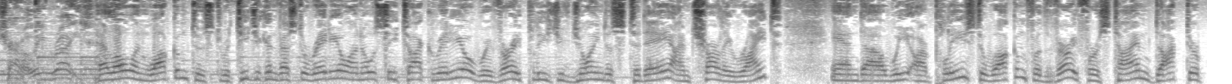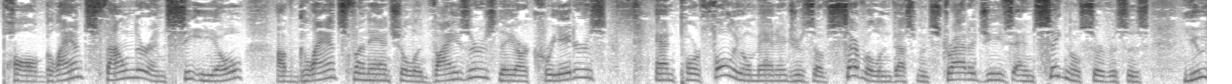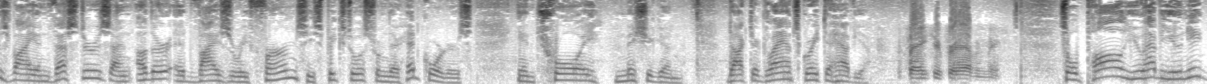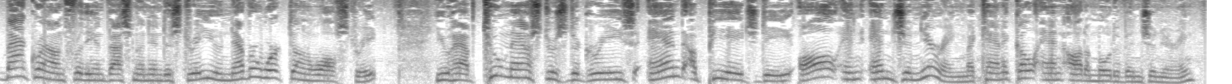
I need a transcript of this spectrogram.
Charlie Wright. Hello and welcome to Strategic Investor Radio on OC Talk Radio. We're very pleased you've joined us today. I'm Charlie Wright, and uh, we are pleased to welcome for the very first time Dr. Paul Glance, founder and CEO of Glance Financial Advisors. They are creators and portfolio managers of several investment strategies and signal services used by investors and other advisory firms. He speaks to us from their headquarters in Troy. Michigan. Dr. Glance, great to have you. Thank you for having me. So, Paul, you have a unique background for the investment industry. You never worked on Wall Street. You have two master's degrees and a PhD, all in engineering, mechanical and automotive engineering.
